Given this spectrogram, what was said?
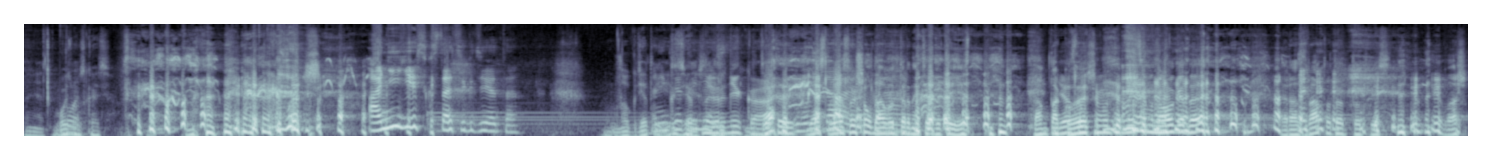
Понятно. Будем вот. сказать. Они есть, кстати, где-то. Ну, где-то Они есть. есть. Наверняка. Где-то- Я, Да. я слышал, да, в интернете где-то есть. Там Я такое. слышу, в интернете много, да? Разврат вот этот тут весь ваш.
